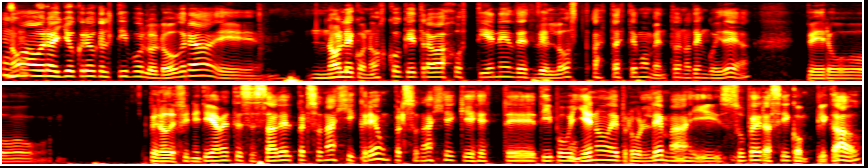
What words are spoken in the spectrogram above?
No, ahora yo creo que el tipo lo logra. Eh, no le conozco qué trabajos tiene desde Lost hasta este momento, no tengo idea. Pero pero definitivamente se sale el personaje y crea un personaje que es este tipo lleno de problemas y súper así complicado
